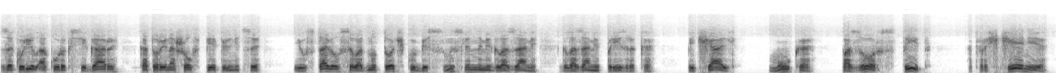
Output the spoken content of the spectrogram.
закурил окурок сигары, который нашел в пепельнице, и уставился в одну точку бессмысленными глазами, глазами призрака. Печаль, мука, позор, стыд, отвращение —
